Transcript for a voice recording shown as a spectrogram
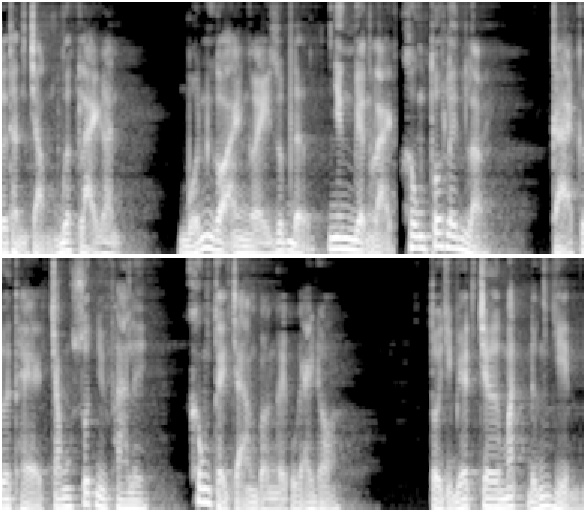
Tôi thận trọng bước lại gần, Muốn gọi người giúp đỡ, Nhưng miệng lại không thốt lên lời. Cả cơ thể trong suốt như pha lê, Không thể chạm vào người cô gái đó. Tôi chỉ biết trơ mắt đứng nhìn,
